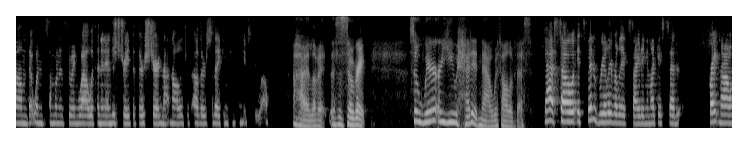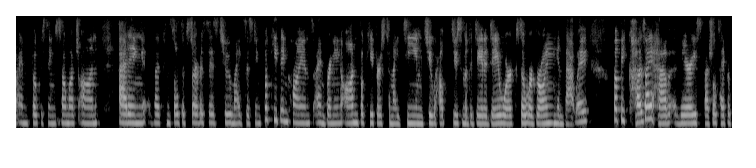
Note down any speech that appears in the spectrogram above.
um, that when someone is doing well within an industry that they're sharing that knowledge with others so they can continue to do well. I love it. This is so great. So where are you headed now with all of this? Yeah so it's been really really exciting. And like i said right now I'm focusing so much on adding the consultative services to my existing bookkeeping clients. I'm bringing on bookkeepers to my team to help do some of the day to day work. So we're growing in that way. But because I have a very special type of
